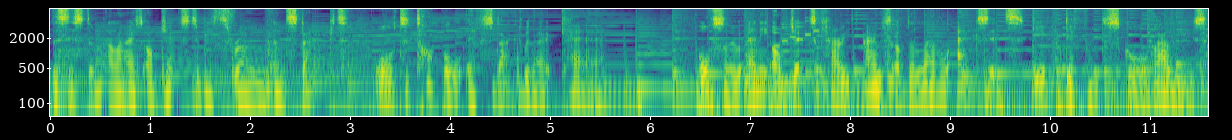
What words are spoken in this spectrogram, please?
The system allows objects to be thrown and stacked, or to topple if stacked without care. Also, any objects carried out of the level exits give different score values,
